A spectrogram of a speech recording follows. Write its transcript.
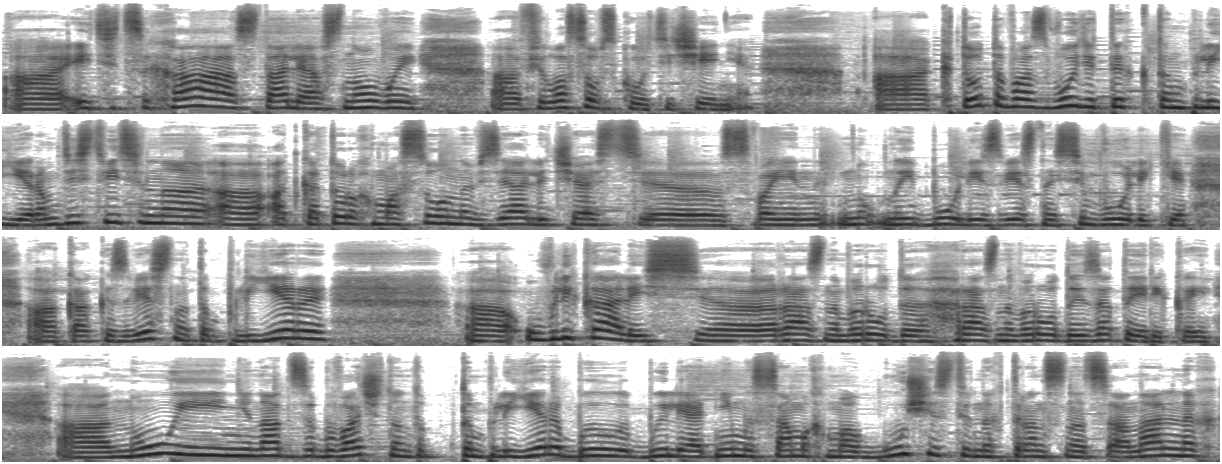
а, эти цеха стали основой а, философского течения. А кто-то возводит их к тамплиерам, действительно, а, от которых масоны взяли часть э, своей ну, наиболее известной символики. А, как известно, тамплиеры а, увлекались э, разного рода, разного рода эзотерикой. Ну и не надо забывать, что тамплиеры был, были одним из самых могущественных транснациональных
